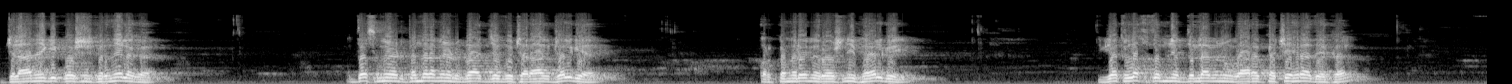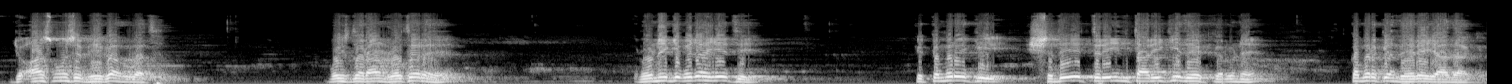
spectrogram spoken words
جلانے کی کوشش کرنے لگا۔ دس منٹ، پندرہ منٹ بعد جب وہ چراغ جل گیا اور کمرے میں روشنی پھیل گئی یک لخت ہم نے عبداللہ بن مبارک کا چہرہ دیکھا جو آنسوؤں سے بھیگا ہوا تھا۔ وہ اس دوران روتے رہے۔ رونے کی وجہ یہ تھی کہ کمرے کی شدید ترین تاریکی دیکھ کر انہیں قبر کے اندھیرے یاد آ گئے۔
